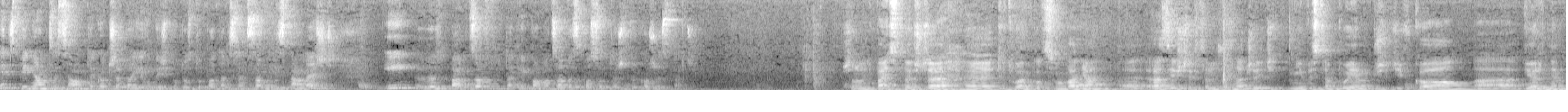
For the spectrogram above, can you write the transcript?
Więc pieniądze są, tylko trzeba je umieć po prostu potem sensownie znaleźć i bardzo w taki pomocowy sposób też wykorzystać. Szanowni Państwo, jeszcze e, tytułem podsumowania. E, raz jeszcze chcemy zaznaczyć, nie występujemy przeciwko e, wiernym,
